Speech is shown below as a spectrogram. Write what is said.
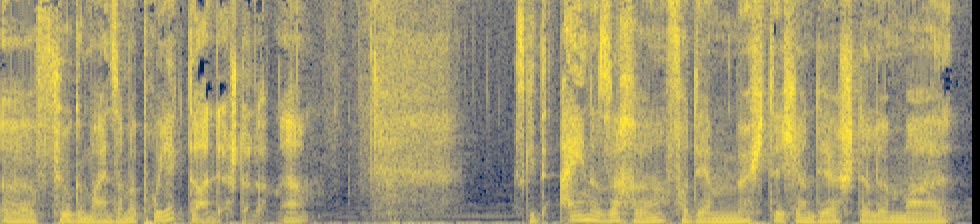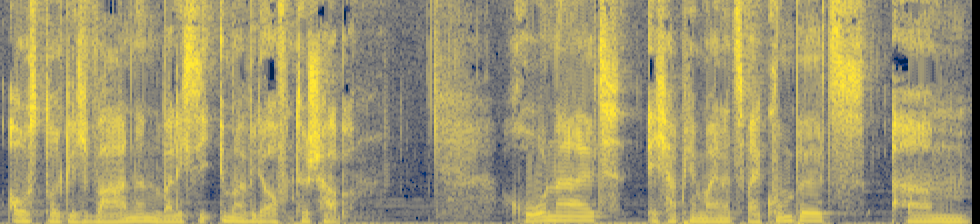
äh, für gemeinsame Projekte an der Stelle. Ja. Es gibt eine Sache, vor der möchte ich an der Stelle mal ausdrücklich warnen, weil ich sie immer wieder auf dem Tisch habe. Ronald, ich habe hier meine zwei Kumpels. Ähm,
